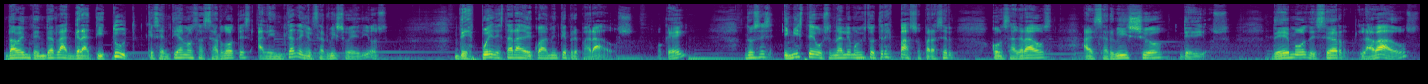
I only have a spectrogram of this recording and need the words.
daba a entender la gratitud que sentían los sacerdotes al entrar en el servicio de Dios, después de estar adecuadamente preparados. ¿Ok? Entonces, en este devocional hemos visto tres pasos para ser consagrados al servicio de Dios. Debemos de ser lavados,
